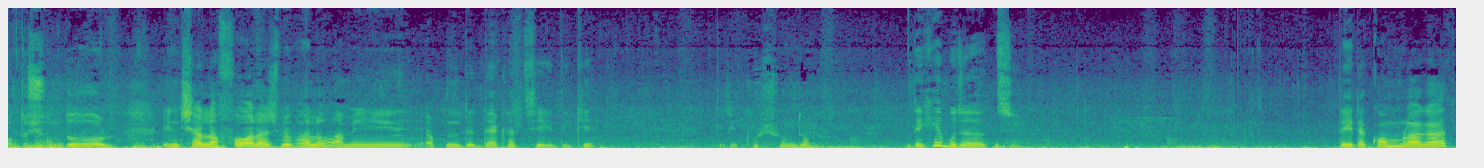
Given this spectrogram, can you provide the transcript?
কত সুন্দর ইনশাল্লাহ ফল আসবে ভালো। আমি আপনাদের দেখাচ্ছি এইদিকে। খুব সুন্দর, দেখে বোঝা যাচ্ছে। তো এটা কমলা গাছ।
